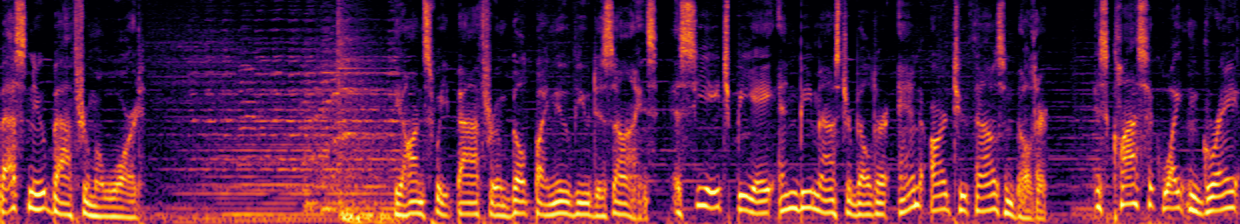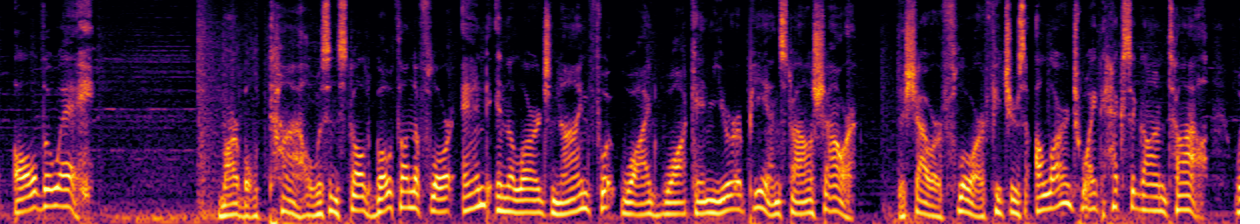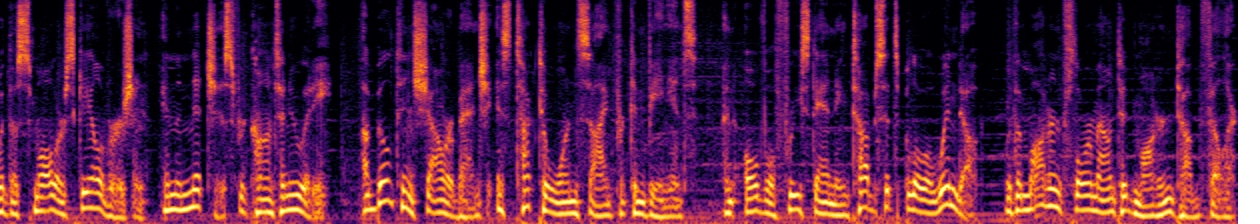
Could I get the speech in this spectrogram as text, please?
Best New Bathroom Award. The ensuite bathroom built by New View Designs, a CHBA NB Master Builder and R2000 builder, is classic white and gray all the way. Marble tile was installed both on the floor and in the large 9-foot wide walk-in European-style shower. The shower floor features a large white hexagon tile with a smaller scale version in the niches for continuity. A built-in shower bench is tucked to one side for convenience. An oval freestanding tub sits below a window with a modern floor-mounted modern tub filler.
